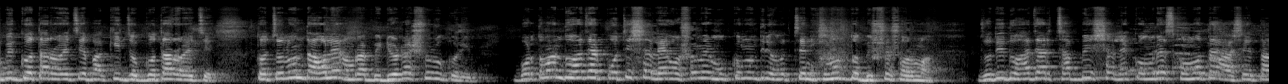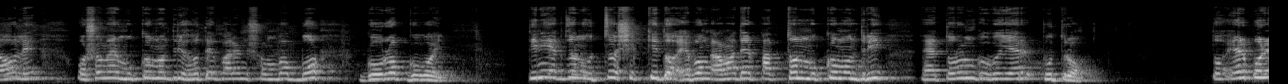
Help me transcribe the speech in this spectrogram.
অভিজ্ঞতা রয়েছে বা কী যোগ্যতা রয়েছে। তো চলুন তাহলে আমরা ভিডিওটা শুরু করি। বর্তমান দু হাজার পঁচিশ সালে অসমের মুখ্যমন্ত্রী হচ্ছেন হিমন্ত বিশ্ব শর্মা। যদি দু হাজার ছাব্বিশ সালে কংগ্রেস ক্ষমতায় আসে, তাহলে অসমের মুখ্যমন্ত্রী হতে পারেন সম্ভাব্য গৌরব গগৈ। তিনি একজন উচ্চ শিক্ষিত এবং আমাদের প্রাক্তন মুখ্যমন্ত্রী তরুণ গগৈয়ের পুত্র। তো এরপরে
